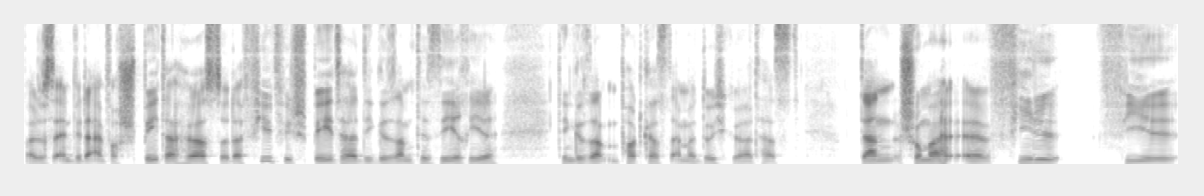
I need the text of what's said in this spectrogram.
weil du es entweder einfach später hörst oder viel, viel später die gesamte Serie, den gesamten Podcast einmal durchgehört hast. Dann schon mal äh, viel, viel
